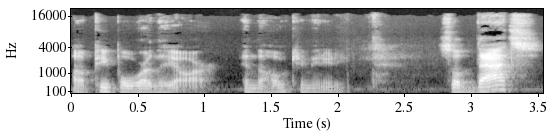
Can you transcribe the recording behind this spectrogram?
uh, people where they are in the whole community. So that's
